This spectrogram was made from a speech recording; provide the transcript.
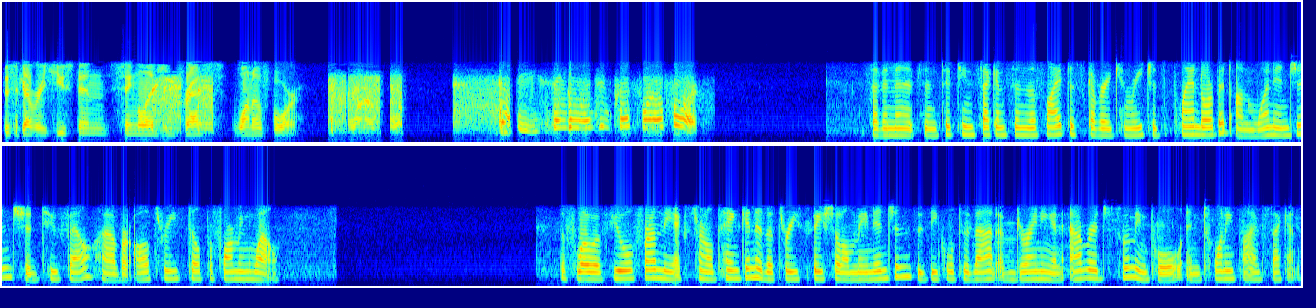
Discovery Houston, single engine press 104. Copy. Single engine press 104. 7 minutes and 15 seconds into the flight, Discovery can reach its planned orbit on one engine should two fail. However, all three still performing well. The flow of fuel from the external tank into the three Space Shuttle main engines is equal to that of draining an average swimming pool in 25 seconds.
